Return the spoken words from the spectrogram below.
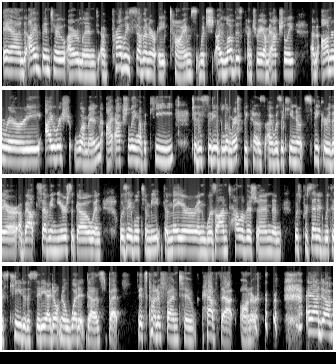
And I've been to Ireland uh, probably seven or eight times, which I love this country. I'm actually an honorary Irish woman. I actually have a key to the city of Limerick because I was a keynote speaker there about seven years ago and was able to meet the mayor and was on television and was presented with this key to the city. I don't know what it does, but it's kind of fun to have that honor. and um,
